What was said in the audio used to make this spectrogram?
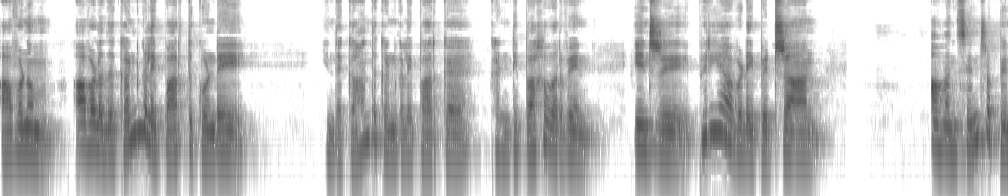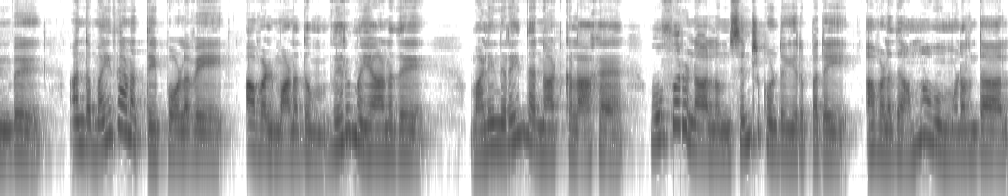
அவனும் அவளது கண்களை பார்த்து கொண்டே இந்த காந்த கண்களை பார்க்க கண்டிப்பாக வருவேன் என்று பிரியாவிடை பெற்றான். அவன் சென்ற பின்பு அந்த மைதானத்தைப் போலவே அவள் மனதும் வெறுமையானது. வழி நிறைந்த நாட்களாக ஒவ்வொரு நாளும் சென்று கொண்டு இருப்பதை அவளது அம்மாவும் உணர்ந்தாள்.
